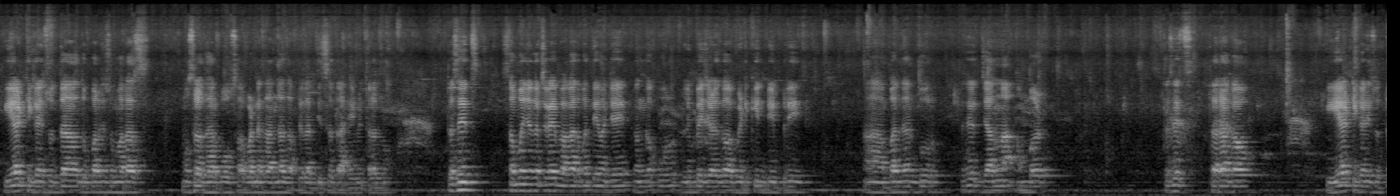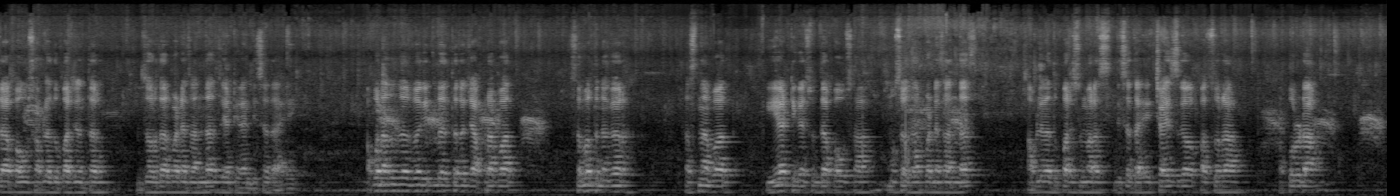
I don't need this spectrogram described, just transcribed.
या ठिकाणी सुद्धा दुपारच्या सुमारास मुसळधार पाऊस पडण्याचा अंदाज आपल्याला दिसत आहे मित्रांनो. तसेच संभाजीनगरच्या काही भागांमध्ये म्हणजे गंगापूर लिंबे जळगाव बिडकीन पिंपरी बंधनपूर तसेच जालना अंबड तसेच तरागाव या ठिकाणी सुद्धा पाऊस आपला दुपारच्यानंतर जोरदार पडण्याचा अंदाज या ठिकाणी दिसत आहे. आपण अजून जर बघितलं तर जाफराबाद समर्थनगर हसनाबाद या ठिकाणी सुद्धा पाऊस हा मुसळधार पडण्याचा अंदाज आपल्याला दुपारच्या सुमारास दिसत आहे. चाळीसगाव पाचोरा अपोर्डा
